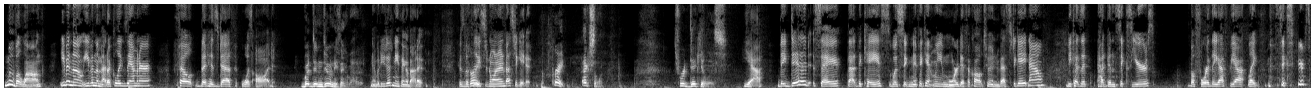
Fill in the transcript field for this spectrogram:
Move along. Even though even the medical examiner felt that his death was odd. But didn't do anything about it. Nobody did anything about it because the Great. police didn't want to investigate it. Great. Excellent. It's ridiculous. Yeah. They did say that the case was significantly more difficult to investigate now because it had been six years before the FBI, like six years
